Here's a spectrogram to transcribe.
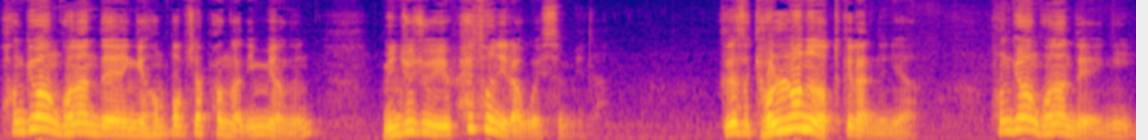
황교안 권한대행의 헌법재판관 임명은 민주주의 훼손이라고 했습니다. 그래서 결론은 어떻게 났느냐? 황교안 권한대행이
